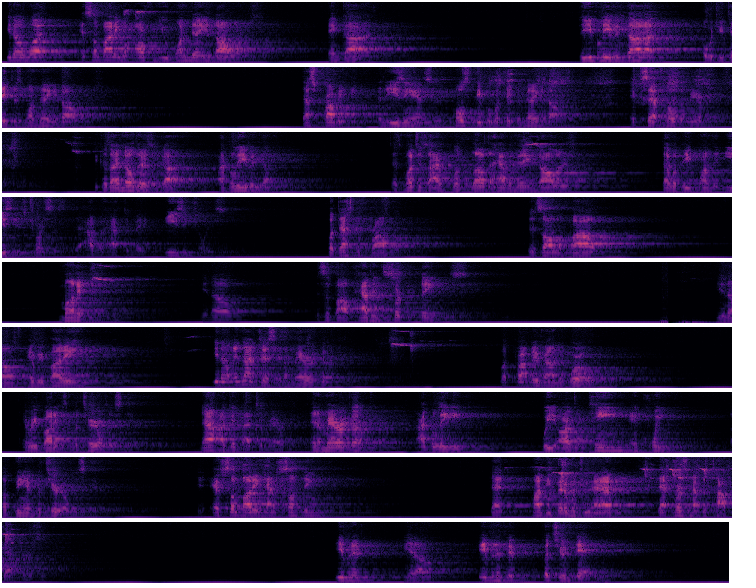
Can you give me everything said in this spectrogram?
You know what? If somebody will offer you $1 million in God, do you believe in God or would you take this $1 million? That's probably an easy answer. Most people would take the million dollars, except Moses Bierman. Because I know there's a God. I believe in God. As much as I would love to have a million dollars, that would be one of the easiest choices that I would have to make. Easy choice. But that's the problem. It's all about money. You know, it's about having certain things. You know, everybody, you know, and not just in America, but probably around the world, everybody is materialistic. Now I get back to America. In America, I believe we are the king and queen of being materialistic if somebody has something that might be better than what you have, that person has to top that person. Even if, you know, even if it puts you in debt.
